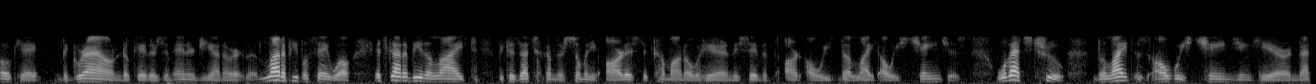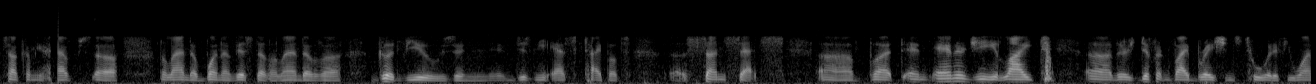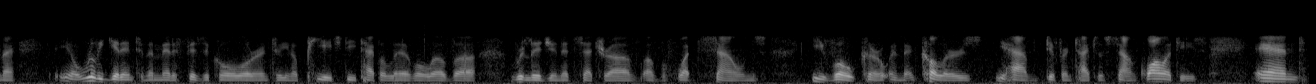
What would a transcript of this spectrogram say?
okay, the ground, okay, there's an energy on over. A lot of people say, well, it's got to be the light because that's how come there's so many artists that come on over here and they say that the art always, the light always changes. Well, that's true. The light is always changing here, and that's how come you have uh, the land of Buena Vista, the land of uh, good views and Disney-esque type of sunsets. Uh, but an energy, light, uh, there's different vibrations to it. If you want to you know really get into the metaphysical or into you know PhD type of level of uh, religion, etc. Of, of what sounds evoke or and the colors. You have different types of sound qualities, and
